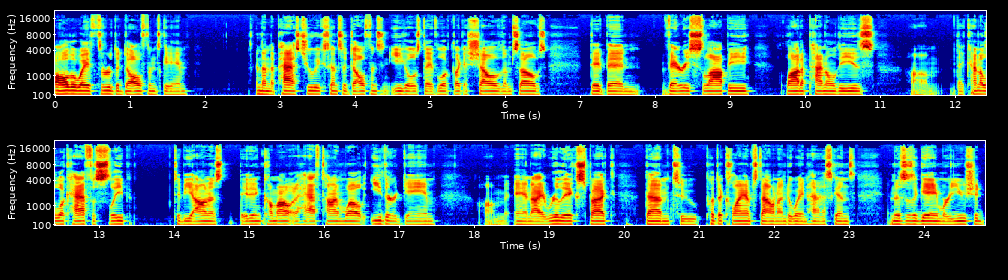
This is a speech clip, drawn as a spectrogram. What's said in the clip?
all the way through the Dolphins game. And then the past two weeks against the Dolphins and Eagles, they've looked like a shell of themselves. They've been very sloppy, lot of penalties. Um, they kind of look half asleep, to be honest. They didn't come out at halftime well either game. Um, and I really expect them to put the clamps down on Dwayne Haskins and this is a game where you should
